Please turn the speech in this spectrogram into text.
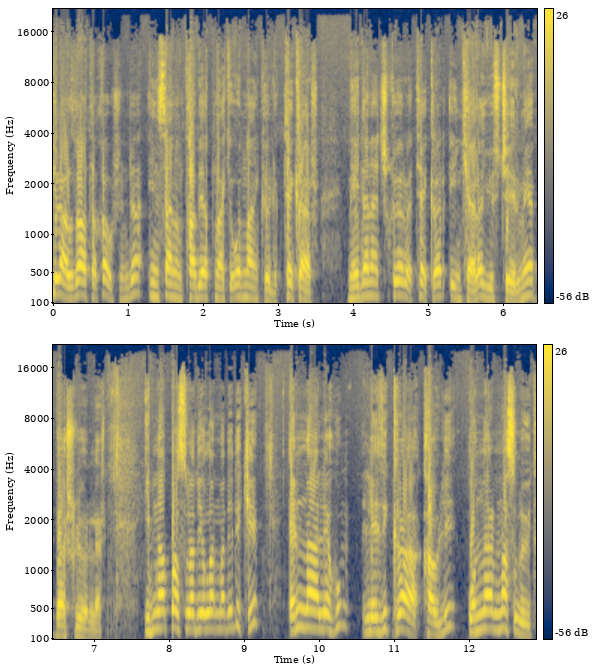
biraz rahata kavuşunca insanın tabiatındaki ondan körlük tekrar meydana çıkıyor ve tekrar inkara yüz çevirmeye başlıyorlar. İbn Abbas radıyallahu dedi ki, enna lehum lezikra kavli, onlar nasıl öğüt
